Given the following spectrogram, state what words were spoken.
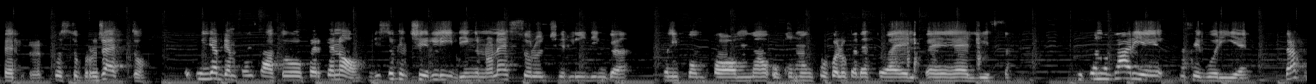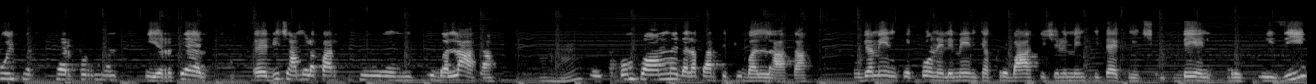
per questo progetto. E quindi abbiamo pensato, perché no? Visto che il cheerleading non è solo il cheerleading con i pom pom o comunque quello che ha detto El- Ellis, ci sono varie categorie, tra cui il per- performance cheer, che è eh, diciamo la parte più, più ballata, senza pom pom è la parte più ballata ovviamente con elementi acrobatici, elementi tecnici ben precisi,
